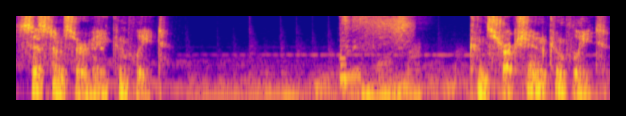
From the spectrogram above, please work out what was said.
System survey complete. Construction complete.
